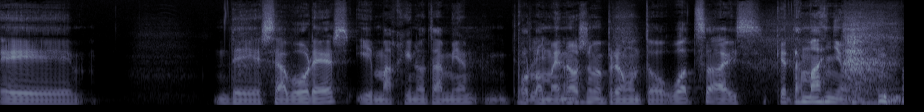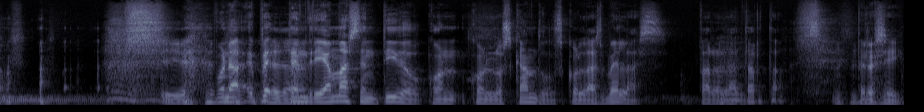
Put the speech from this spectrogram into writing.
eh, de sabores y imagino también, por lo menos me pregunto, ¿what size? ¿Qué tamaño? Tendría más sentido con, con los candles, con las velas para la tarta. Pero sí,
